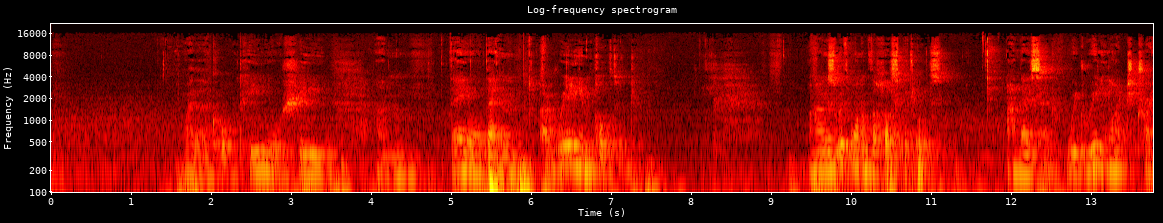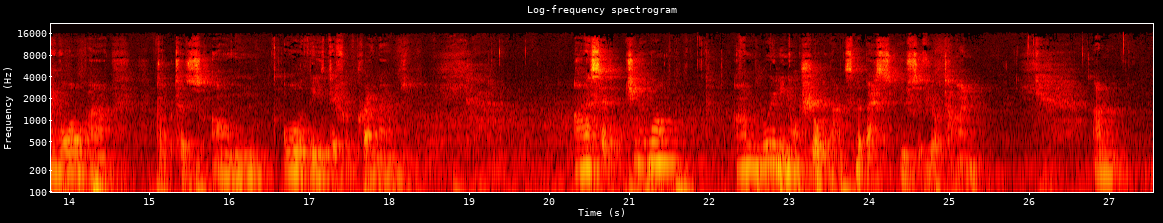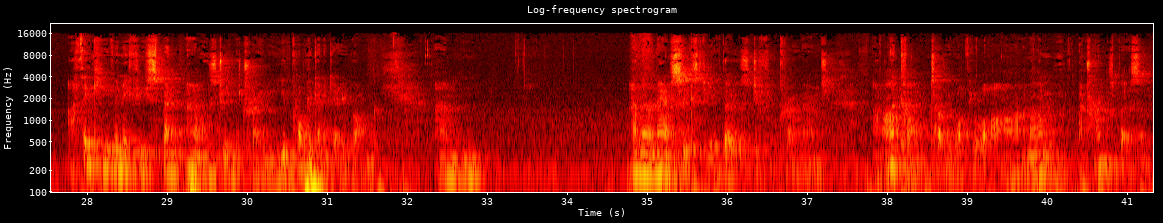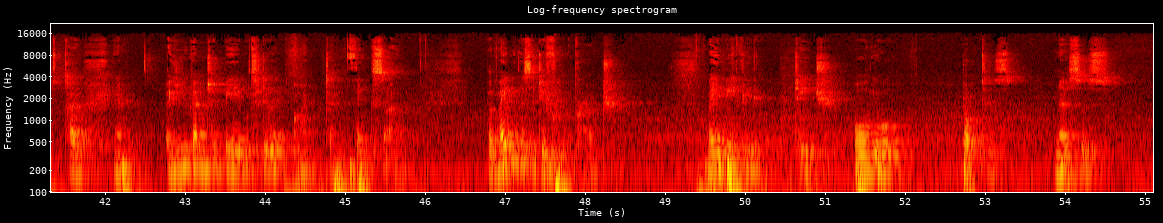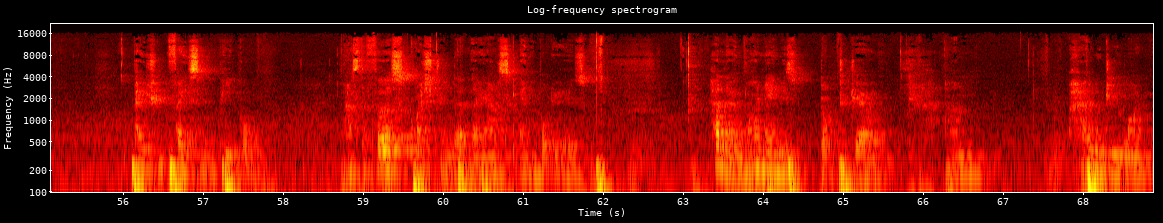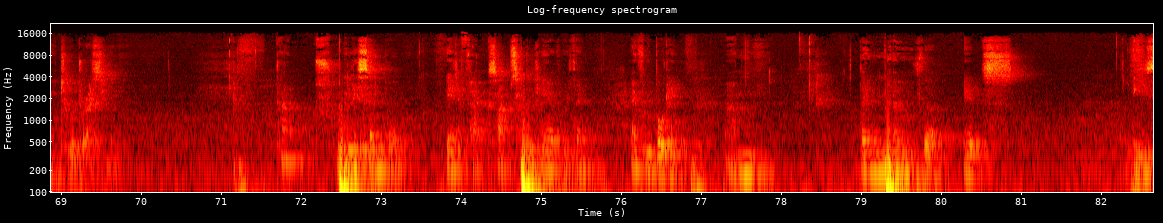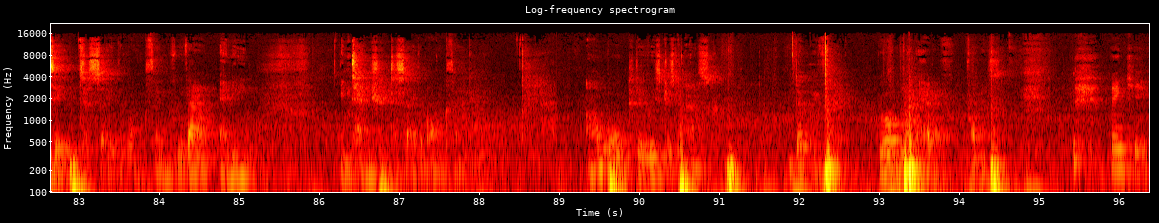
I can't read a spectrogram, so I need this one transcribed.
whether they're called he or she, um, they or them are really important. And I was with one of the hospitals, and they said, We'd really like to train all of our doctors on all of these different pronouns. And I said, Do you know what? I'm really not sure that's the best use of your time. Um, I think even if you spent hours doing the training, you're probably going to get it wrong. Um, and there are now 60 of those different pronouns. And I can't tell you what they all are, and I'm a trans person tell, you know, are you going to be able to do it? I don't think so. But maybe there's a different approach. Maybe if you teach all your doctors, nurses, patient facing people, as the first question that they ask anybody is Hello, my name is Dr. Joe. Um, how would you like me to address you? That's really simple. It affects absolutely everything, everybody. Um, they know that it's easy to say the wrong things without any intention to say the wrong thing. All we want to do is just ask. Don't be afraid. We won't knock your head off, promise. Thank you.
